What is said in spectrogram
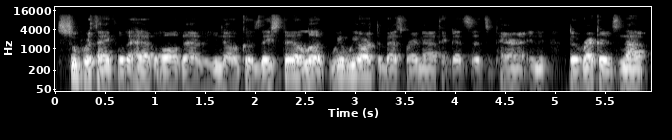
super thankful to have all of them you know because they still look we, we aren't the best right now. I think that's that's apparent and the record's not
